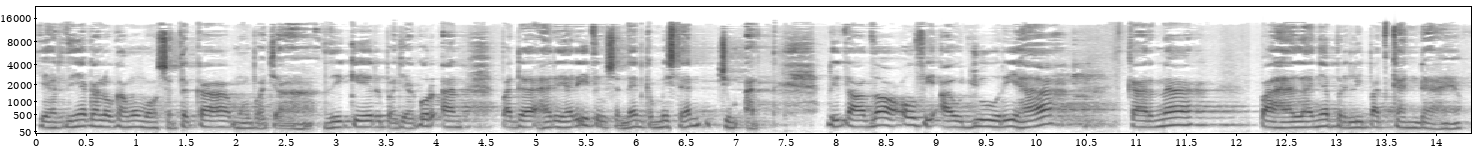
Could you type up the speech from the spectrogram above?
ya artinya kalau kamu mau sedekah, mau baca zikir, baca Quran pada hari-hari itu Senin, Kamis dan Jumat. Litadha'u fi aujuriha karena pahalanya berlipat ganda ya.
